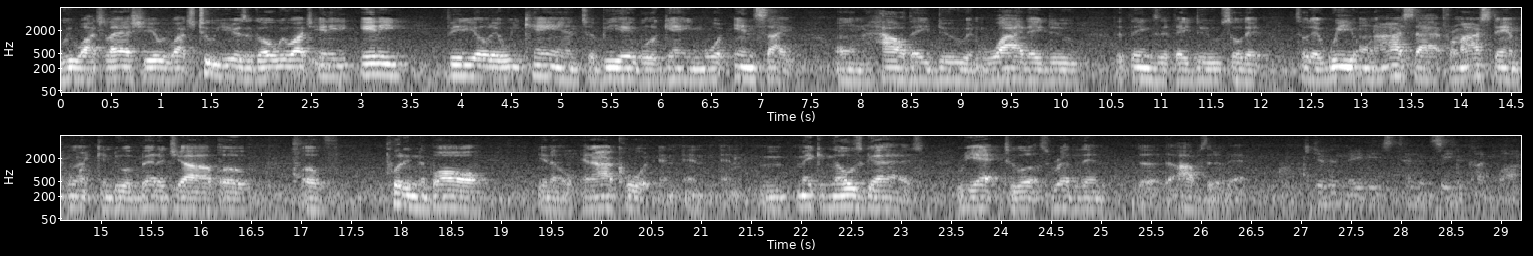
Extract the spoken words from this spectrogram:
we watched last year, we watched two years ago, we watch any any video that we can to be able to gain more insight on how they do and why they do the things that they do so that so that we on our side from our standpoint can do a better job of of putting the ball you know in our court and and, and making those guys react to us rather than the, the opposite of that Given Navy's tendency to cut block,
